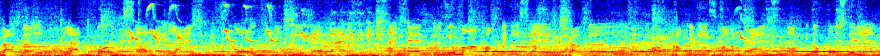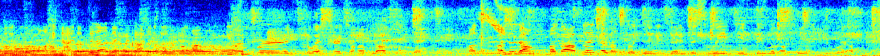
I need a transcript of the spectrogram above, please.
travel platform sa Thailand. Called Weekly Thailand. And then, dun yung mga companies and travel um, companies, mga brands na pinopost nila dun yung mga hinahanap nila. Like, naghahanap sila ng mga YouTuber, influencer, tsaka vlogger. Then, mag, ano lang, mag-apply ka lang doon din, then just wait if they will approve you or approve.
